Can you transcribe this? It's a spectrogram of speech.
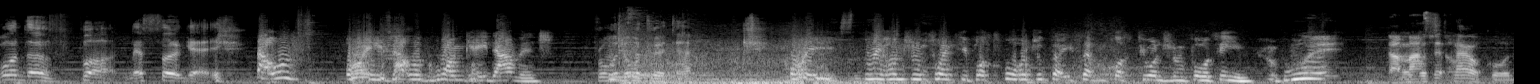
What the fuck? That's so gay. That was. Oi, that was 1k damage. From an auto attack. Oi, 320 plus 437 plus 214. What? Wait, that Oh, was that power chord?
